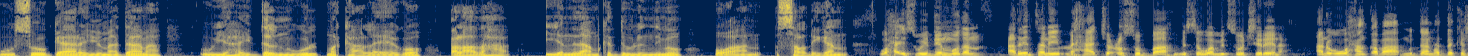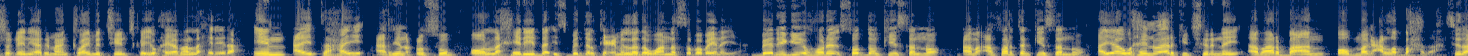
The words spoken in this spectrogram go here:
uu soo gaarayo maadaama uu yahay dal nugul marka la eego colaadaha iyo nidaamka dowladnimo oo aan saldhigan. Waxaa isweydiin mudan arrintani maxaajo cusubba mise waa mid soo jireena anigu waxaan qabaa muddaan hadda ka shaqaynaya arrimahan climate changeka iyo waxyaabahan la xidhiidha in ay tahay arrin cusub oo la xidhiidha isbeddelka cimilada waana sababaynaya. Berigii hore soddonkii sanno ama afartankii sanno ayaa waxaynu arki jirnay abaar ba'an oo magac la baxda. Sida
